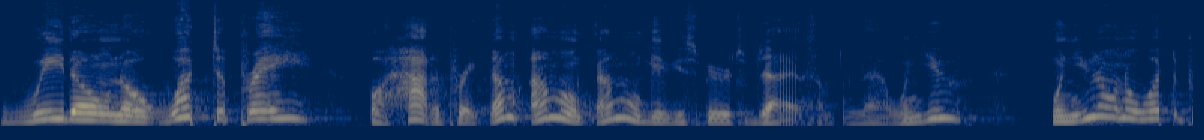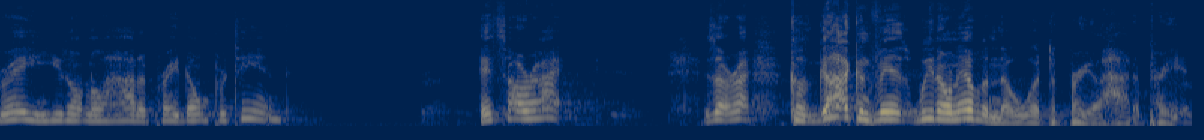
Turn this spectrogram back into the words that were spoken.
we don't know what to pray or how to pray. I'm, I'm gonna, I'm gonna give you spiritual giant something now. When you when you don't know what to pray and you don't know how to pray, don't pretend. It's all right. It's all right. Because God convinced we don't ever know what to pray or how to pray it.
